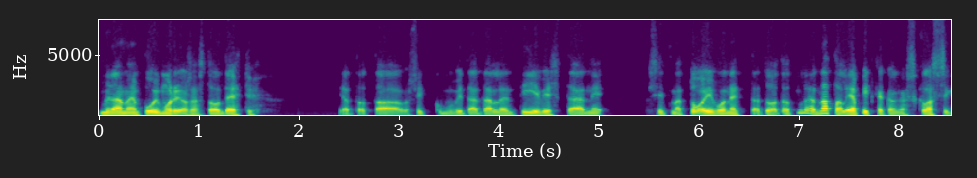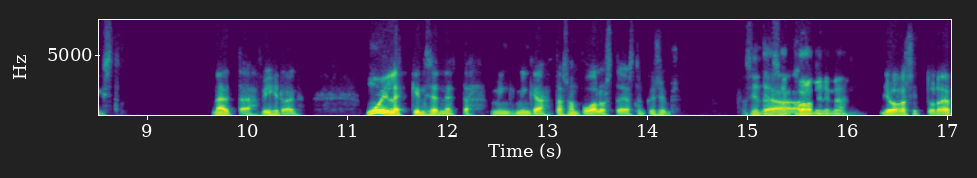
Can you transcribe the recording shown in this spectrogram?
Mynämäen puimuriosasto on tehty. Ja tota, sitten kun mun pitää tälleen tiivistää, niin sitten mä toivon, että tuota tulee Natalia Pitkäkangas klassikista. Näyttää vihdoin muillekin sen, että minkä tason puolustajasta on kysymys. Siltä ja, on kolme nimeä. Joo, sitten tulee,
